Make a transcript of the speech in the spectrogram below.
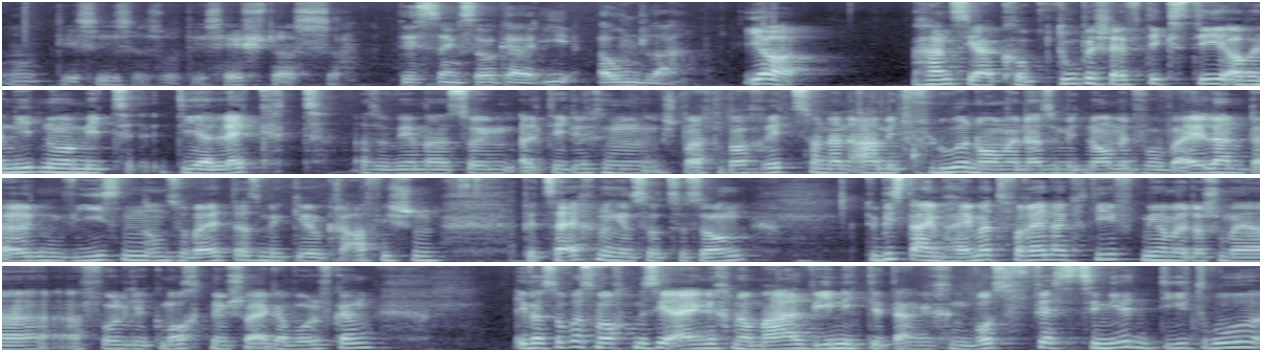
und das ist also, das hast du das. Deswegen sage ich auch. Ja, Hans-Jakob, du beschäftigst dich aber nicht nur mit Dialekt, also wie man so im alltäglichen Sprachgebrauch redet, sondern auch mit Flurnamen, also mit Namen von Weilern, Bergen, Wiesen und so weiter, also mit geografischen Bezeichnungen sozusagen. Du bist da im Heimatverein aktiv, wir haben ja da schon mal eine Folge gemacht mit dem Schweiger Wolfgang. Über sowas macht man sich eigentlich normal wenig Gedanken. Was fasziniert die Drew,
